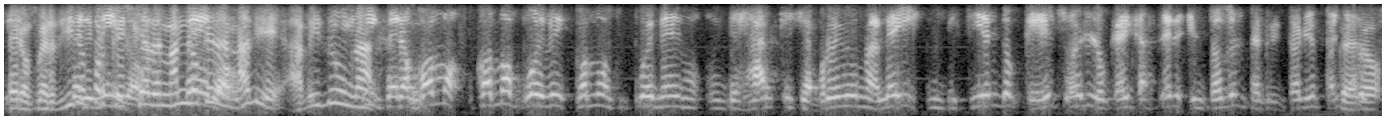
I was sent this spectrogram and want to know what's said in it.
pero perdido, porque es Perdido. que además no Pero- queda nadie. Ha habido una... Sí, pero ¿cómo, cómo, puede, ¿cómo pueden dejar que se apruebe una ley diciendo que eso es lo que hay que hacer en todo el territorio español? Pero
